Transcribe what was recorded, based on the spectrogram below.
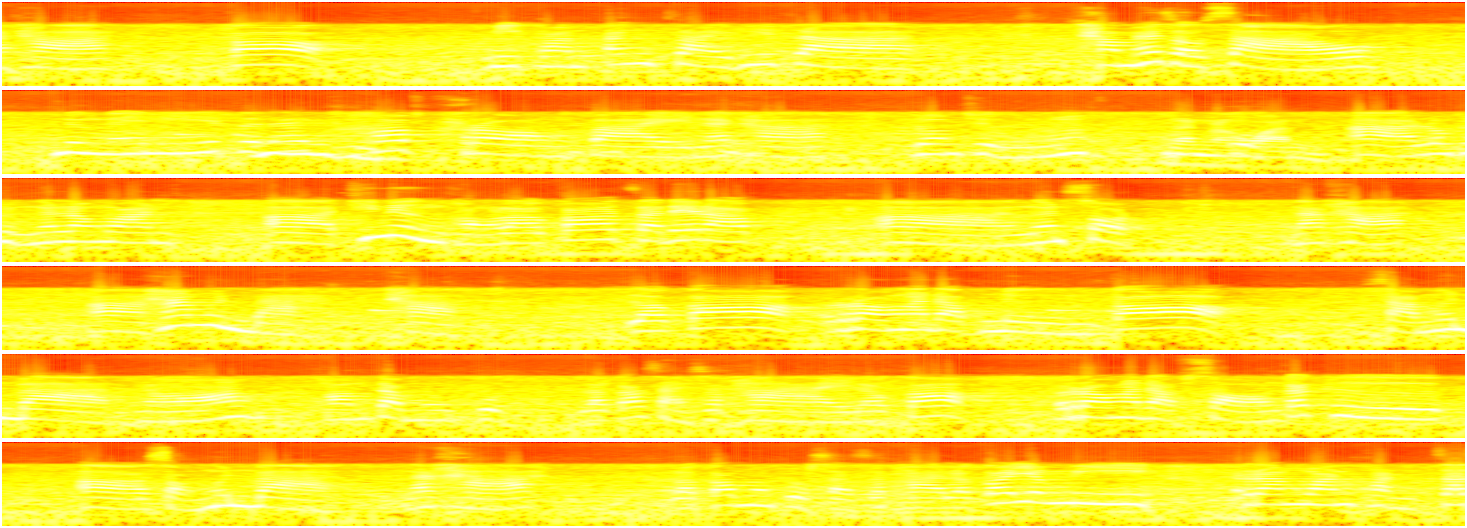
นะคะ ก็มีความตั้งใจที่จะทำให้สาวๆ หนึ่งในนี้จะได้ครอบครองไปนะคะ รวมถึงเงินรางวัล อ่ารวมถึงเงินรางวัลอ่าที่หนึ่งของเราก็จะได้รับอ่าเงินสดนะคะห้าหมื่นบาทค่ะ แล้วก็รองอันดับหนึ่งก็สามหมื่นบาทเนาะพร้อมกับมงกุฎแล้วก็สายสะพาย แล้วก็รองอันดับสองก็คือสองหมื่นบาทนะคะ แล้วก็มงกุฎสายสะพายแล้วก็ยังมีรางวัลขวัญใจ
